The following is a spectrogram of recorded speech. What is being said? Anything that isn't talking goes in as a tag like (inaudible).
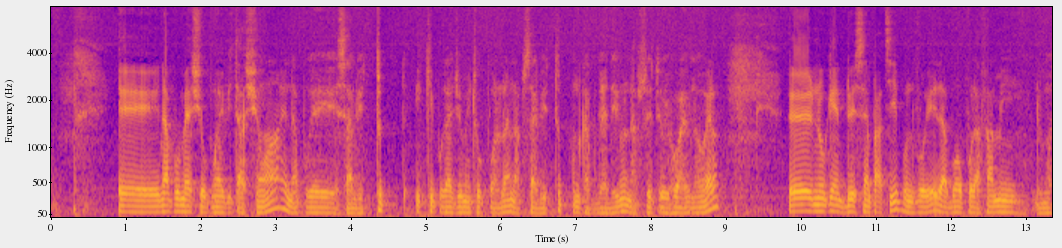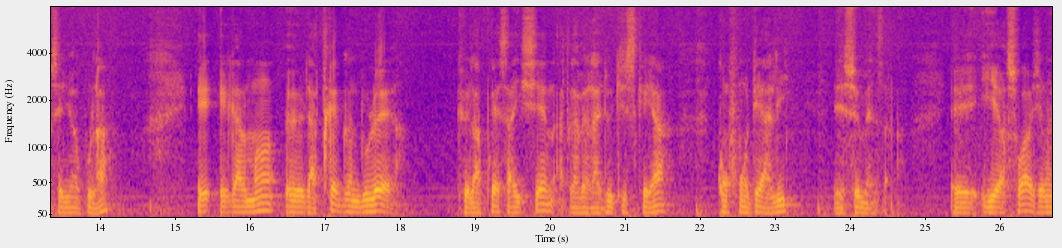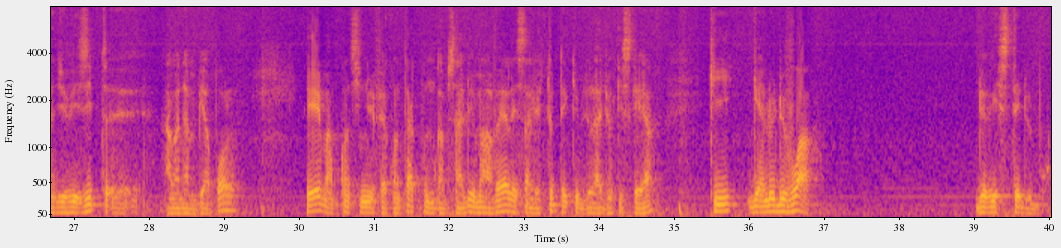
Et nous avons remercié pour l'invitation et nous avons salué toute l'équipe Radio Métropole, nous avons salué tout le monde qui a regardé nous, nous souhaité joyeux Noël. Nous avons deux sympathies pour nous voir, d'abord pour la famille de Monseigneur Poula et également euh, la très grande douleur que la presse haïtienne, à travers Radio Kiskeya, confrontée à lui et ça. Et hier soir, j'ai rendu visite euh, à Mme Pierre-Paul et m'a continué à faire contact pour me saluer Marvel et saluer toute l'équipe de Radio Kiskeya qui gagne le devoir de rester debout.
